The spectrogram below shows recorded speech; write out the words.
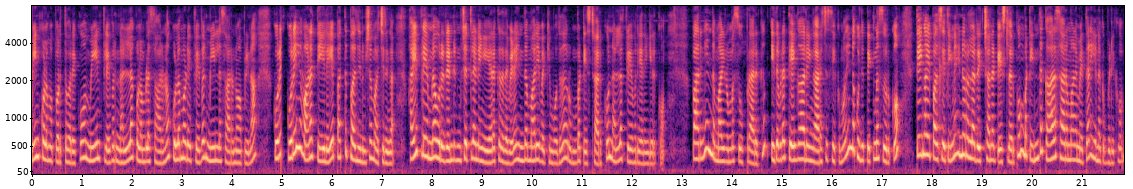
மீன் குழம்பு பொறுத்த வரைக்கும் மீன் ஃப்ளேவர் நல்லா குழம்புல சாரணும் குழம்புடைய ஃப்ளேவர் மீனில் சாரணும் அப்படின்னா குறை குறைவான தீலையே பத்து பதினஞ்சு நிமிஷம் வச்சுருங்க. ஹை ஃப்ளேமில் ஒரு ரெண்டு நிமிஷத்தில் நீங்கள் இறக்குறத விட இந்த மாதிரி வைக்கும்போது தான் ரொம்ப டேஸ்ட்டாக இருக்கும். நல்ல ஃப்ளேவர் இறங்கியிருக்கும். பாருங்கள் இந்த மாதிரி ரொம்ப சூப்பராக இருக்குது இதை விட தேங்காய் நீங்கள் அரைச்சி சேர்க்கும் போது இன்னும் கொஞ்சம் திக்னஸ் இருக்கும். தேங்காய் பால் சேர்த்திங்கன்னா இன்னும் நல்லா ரிச்சான டேஸ்ட்டில் இருக்கும். பட் இந்த காரசாரமான மெத்தட் எனக்கு பிடிக்கும்.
